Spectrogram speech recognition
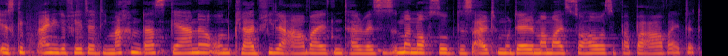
es gibt einige Väter, die machen das gerne und klar, viele arbeiten. Teilweise ist es immer noch so das alte Modell, Mama ist zu Hause, Papa arbeitet.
